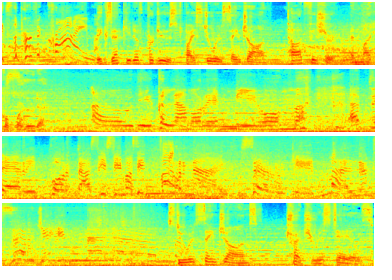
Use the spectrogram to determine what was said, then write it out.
It's the perfect crime. Executive produced by Stuart St. John, Todd Fisher, and Michael Plahuta. Audi oh, clamorem meum, oh aperi portasissimos in malum. Stuart St. John's Treacherous Tales.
